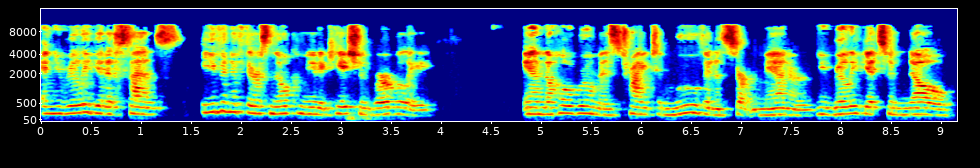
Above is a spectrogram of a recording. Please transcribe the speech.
And you really get a sense, even if there's no communication verbally, and the whole room is trying to move in a certain manner, you really get to know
